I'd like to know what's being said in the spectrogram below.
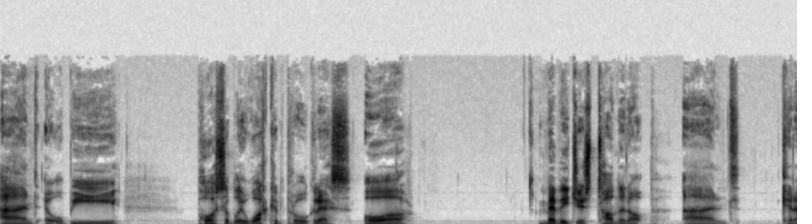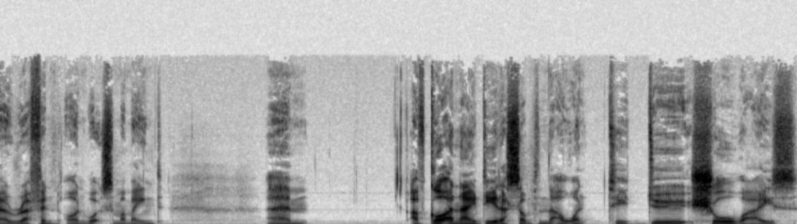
and it will be possibly work in progress or maybe just turning up and kind of riffing on what's in my mind. Um, I've got an idea of something that I want to do show wise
